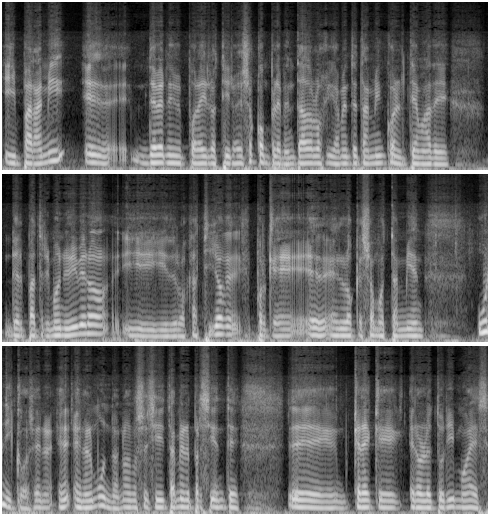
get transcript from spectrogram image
Y para mí eh, deben ir por ahí los tiros. Eso complementado lógicamente también con el tema de, del patrimonio íbero y de los castillos, porque es, es lo que somos también únicos en, el mundo. ¿no? no sé si también el presidente eh, cree que el oleoturismo es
